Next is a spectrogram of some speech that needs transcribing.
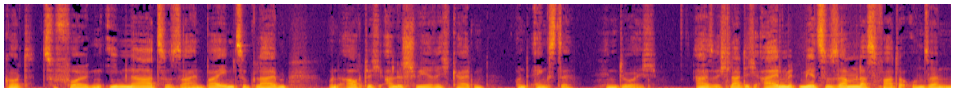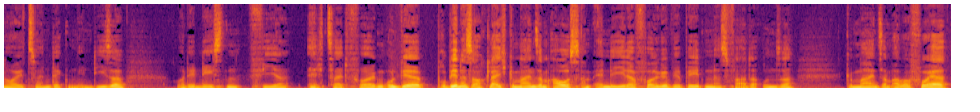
Gott zu folgen, ihm nahe zu sein, bei ihm zu bleiben und auch durch alle Schwierigkeiten und Ängste hindurch. Also ich lade dich ein, mit mir zusammen das Vaterunser neu zu entdecken in dieser und den nächsten vier Echtzeitfolgen. Und wir probieren es auch gleich gemeinsam aus. Am Ende jeder Folge, wir beten das Vaterunser gemeinsam. Aber vorher,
